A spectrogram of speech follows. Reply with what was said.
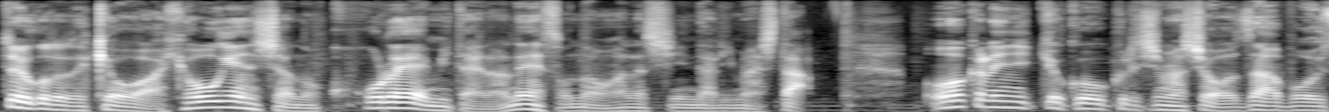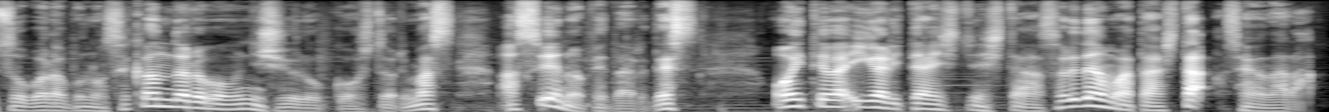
ということで今日は表現者の心得みたいなね、そんなお話になりました。お別れに一曲お送りしましょう。ザ・ボイス・オブ・ラブのセカンドアルバムに収録をしております。明日へのペダルです。お相手は猪狩大使でした。それではまた明日。さようなら。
